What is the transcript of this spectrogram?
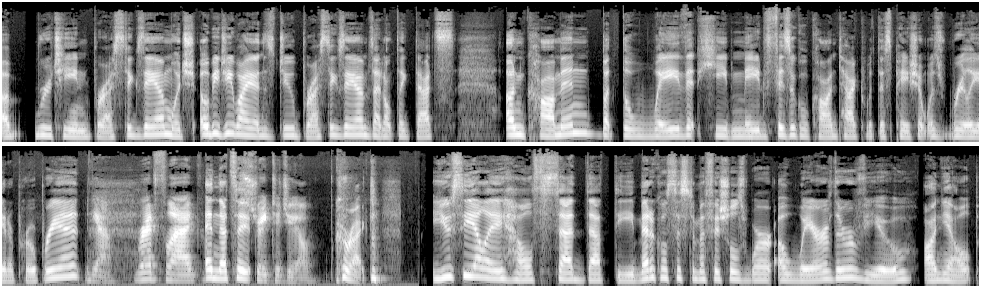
a routine breast exam, which OBGYNs do breast exams. I don't think that's uncommon, but the way that he made physical contact with this patient was really inappropriate. Yeah. Red flag. And that's it. Straight to jail. Correct. UCLA Health said that the medical system officials were aware of the review on Yelp,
